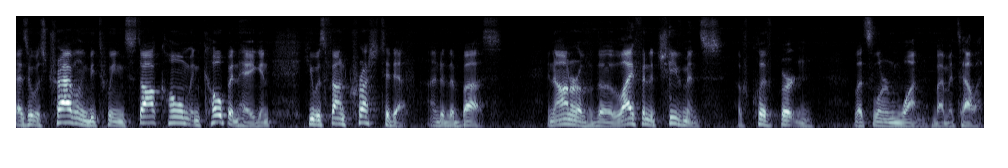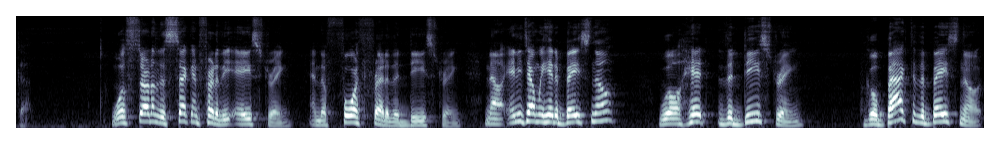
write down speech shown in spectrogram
As it was traveling between Stockholm and Copenhagen, he was found crushed to death under the bus. In honor of the life and achievements of Cliff Burton, let's learn one by Metallica. We'll start on the second fret of the A string and the fourth fret of the D string. Now, anytime we hit a bass note, we'll hit the D string, go back to the bass note,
